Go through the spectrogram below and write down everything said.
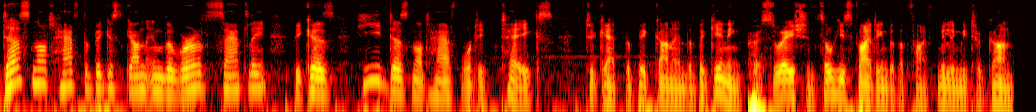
does not have the biggest gun in the world, sadly, because he does not have what it takes to get the big gun in the beginning, persuasion, so he's fighting with a 5mm gun.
